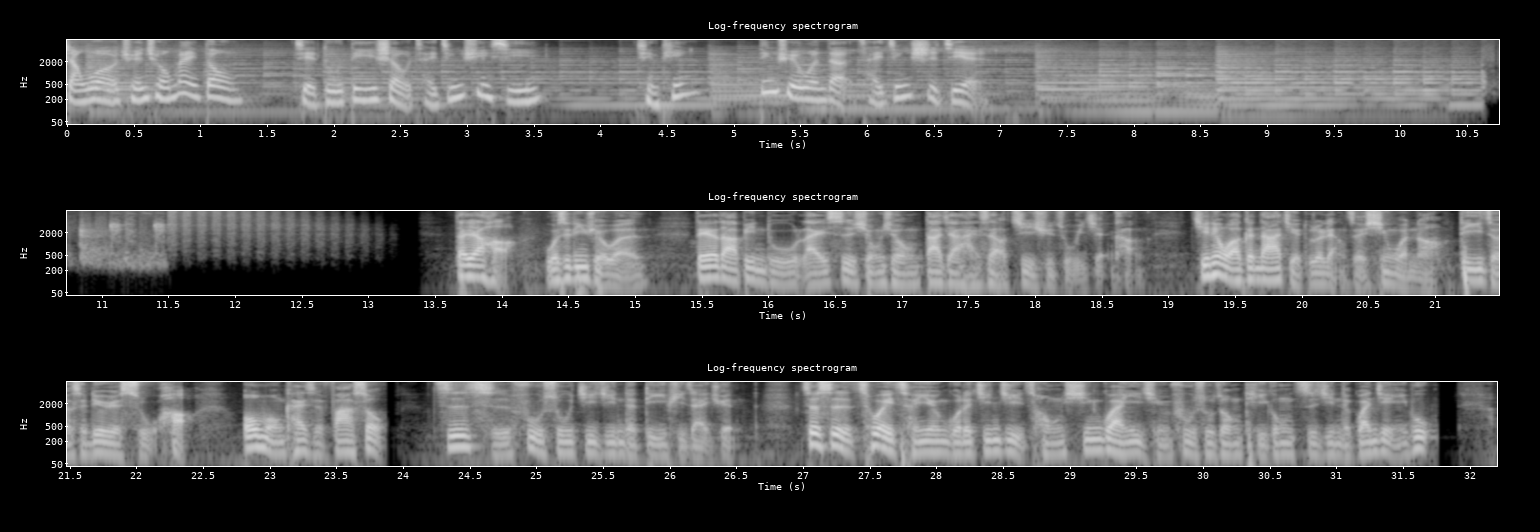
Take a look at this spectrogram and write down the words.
掌握全球脉动，解读第一手财经讯息，请听丁学文的财经世界。大家好，我是丁学文。Delta 病毒来势汹汹，大家还是要继续注意健康。今天我要跟大家解读的两则新闻呢，第一则是六月十五号，欧盟开始发售支持复苏基金的第一批债券。这是为成员国的经济从新冠疫情复苏中提供资金的关键一步。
